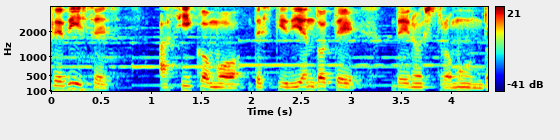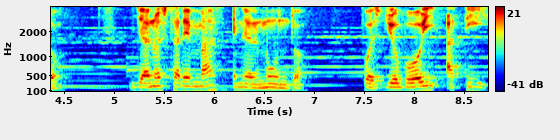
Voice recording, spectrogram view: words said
le dices, así como despidiéndote de nuestro mundo, ya no estaré más en el mundo, pues yo voy a ti,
